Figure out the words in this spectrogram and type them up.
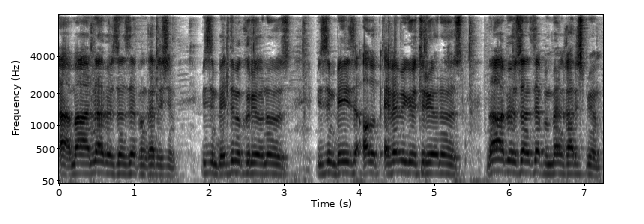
Ama ne yapıyorsanız yapın kardeşim. Bizim bedi mi kırıyorsunuz? Bizim beyzi alıp eve mi götürüyorsunuz? Ne yapıyorsanız yapın ben karışmıyorum.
